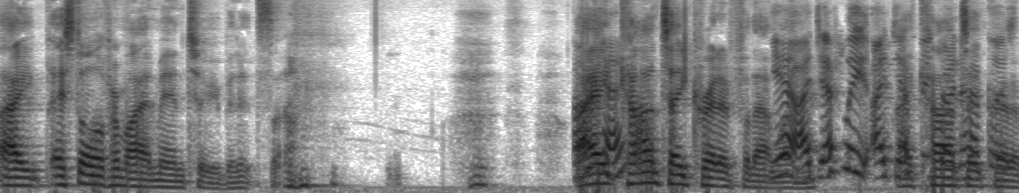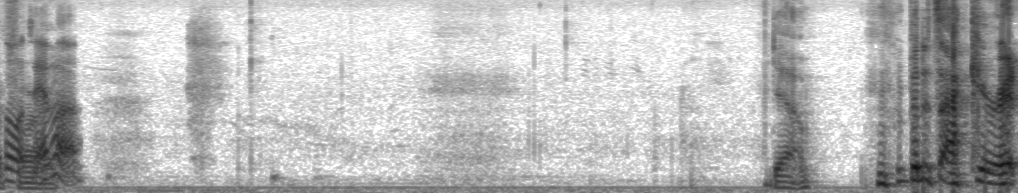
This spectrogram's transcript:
I I stole it from Iron Man 2, but it's um, I can't take credit for that one. Yeah, one. I definitely, I definitely can't don't have those credit thoughts it. Yeah, but it's accurate.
